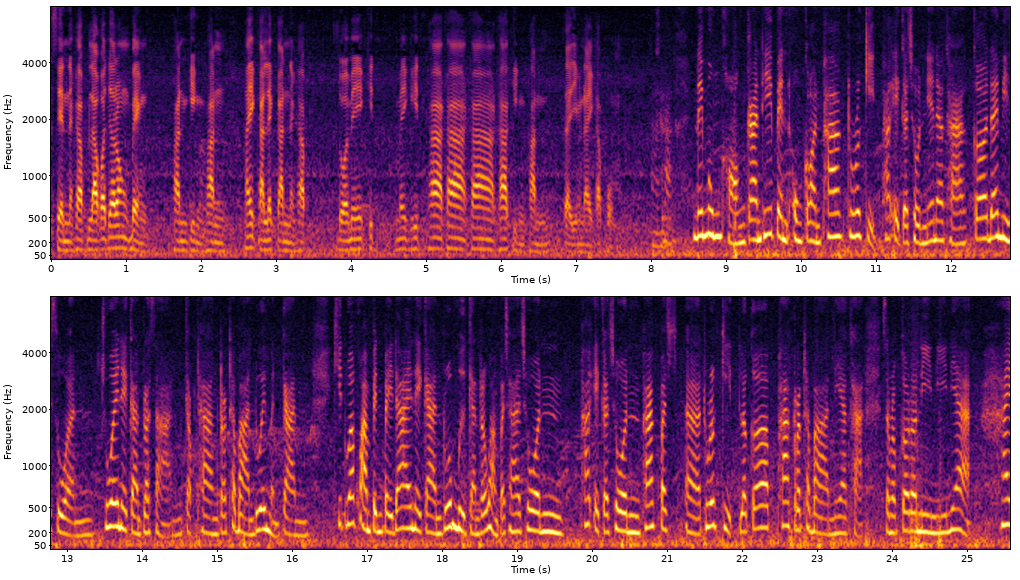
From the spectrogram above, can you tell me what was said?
10%นะครับเราก็จะต้องแบ่งพันกิ่งพันธุ์ให้กันและกันนะครับ โดยไม่คิดไม่คิดค่าค่าค่าค่ากิ่งพันธุ์แต่อย่างใดครับผม ค่ะในมุมของการที่เป็นองค์กรภาคธุรกิจภาคเอกชนเนี่ยนะคะ ก็ได้มีส่วนช่วยในการประสานกับทางรัฐบาลด้วยเหมือนกัน คิดว่าความเป็นไปได้ในการร่วมมือกันระหว่างประชาชน ภาคเอกชน ภาคประเอ่อธุรกิจ แล้วก็ภาครัฐบาลเนี่ยค่ะสำหรับกรณีนี้เนี่ยให้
